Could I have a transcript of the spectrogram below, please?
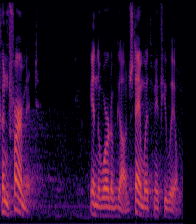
confirm it in the Word of God. Stand with me if you will.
